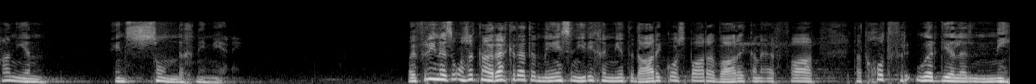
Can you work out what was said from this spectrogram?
gaan heen en sondig nie meer nie. My vriende, ons het kan regkry dat mense in hierdie gemeente daardie kosbare waarheid kan ervaar dat God veroordeel hulle nie.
